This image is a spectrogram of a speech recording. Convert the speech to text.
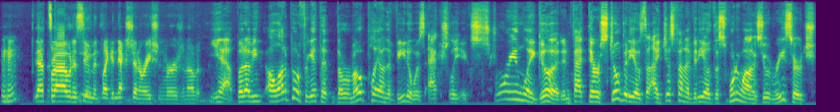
That's what I would assume. It's like a next generation version of it. Yeah, but I mean, a lot of people forget that the remote play on the Vita was actually extremely good. In fact, there are still videos that I just found a video this morning while I was doing research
